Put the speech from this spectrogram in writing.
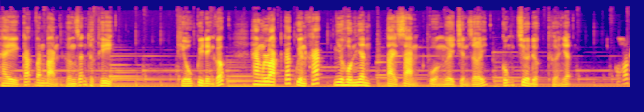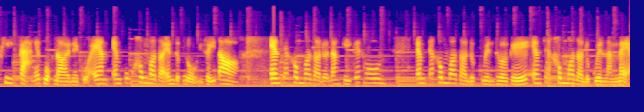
hay các văn bản hướng dẫn thực thi. Thiếu quy định gốc, hàng loạt các quyền khác như hôn nhân, tài sản của người chuyển giới cũng chưa được thừa nhận. Có khi cả cái cuộc đời này của em em cũng không bao giờ em được đổi giấy tờ. Em sẽ không bao giờ được đăng ký kết hôn. Em sẽ không bao giờ được quyền thừa kế. Em sẽ không bao giờ được quyền làm mẹ.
